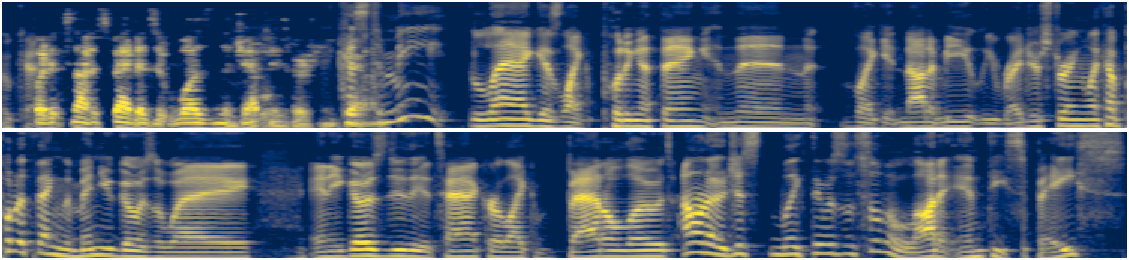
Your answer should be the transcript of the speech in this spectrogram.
Okay. But it's not as bad as it was in the Japanese version. Because to me, lag is like putting a thing and then like it not immediately registering. Like I put a thing, the menu goes away, and he goes to do the attack or like battle loads. I don't know, just like there was just a lot of empty space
